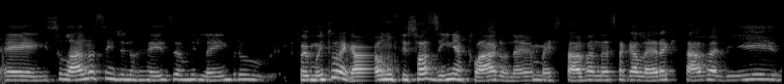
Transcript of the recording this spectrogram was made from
É, isso lá no Acendino Reis, eu me lembro, foi muito legal. Não fiz sozinha, claro, né? Mas estava nessa galera que estava ali.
